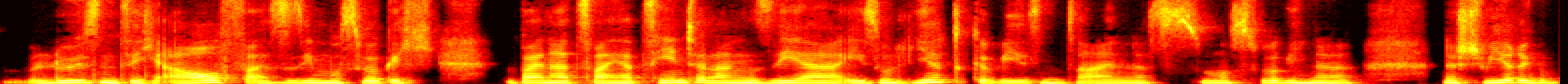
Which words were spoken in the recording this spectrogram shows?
lösen sich auf. Also sie muss wirklich beinahe zwei Jahrzehnte lang sehr isoliert gewesen sein. Das muss wirklich eine, eine schwierige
